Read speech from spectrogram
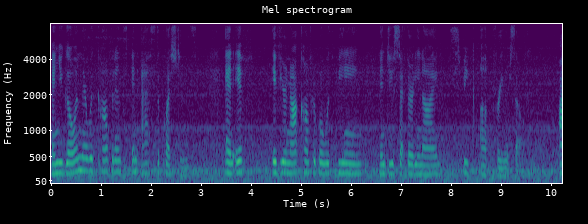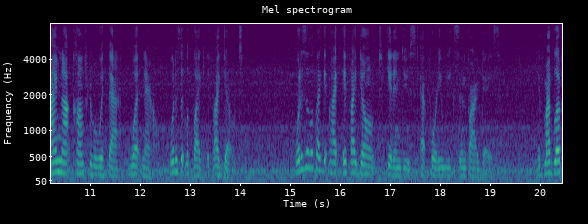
and you go in there with confidence and ask the questions. And if if you're not comfortable with being induced at 39, speak up for yourself. I'm not comfortable with that. What now? What does it look like if I don't? What does it look like if I, if I don't get induced at 40 weeks and five days? If my blood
